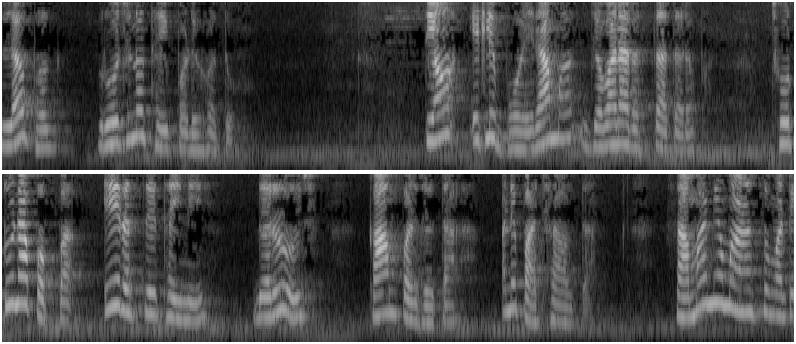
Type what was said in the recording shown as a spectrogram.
લગભગ રોજનો થઈ પડ્યો હતો. ત્યાં એટલે ભોયરામાં જવાના રસ્તા તરફ. છોટુના પપ્પા એ રસ્તે થઈને દરરોજ કામ પર જતા અને પાછા આવતા. સામાન્ય માણસો માટે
